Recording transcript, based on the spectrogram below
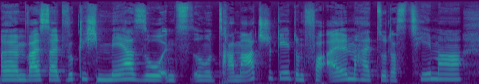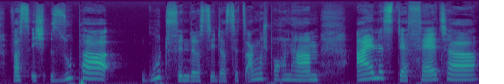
ähm, weil es halt wirklich mehr so ins so Dramatische geht und vor allem halt so das Thema, was ich super gut finde, dass sie das jetzt angesprochen haben. Eines der Väter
